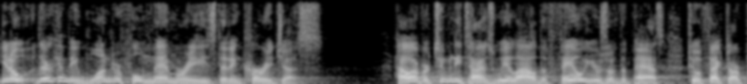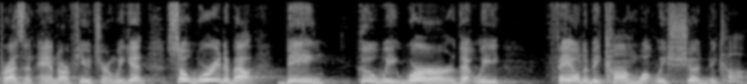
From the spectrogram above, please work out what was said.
You know, there can be wonderful memories that encourage us. However, too many times we allow the failures of the past to affect our present and our future. And we get so worried about being who we were that we fail to become what we should become.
